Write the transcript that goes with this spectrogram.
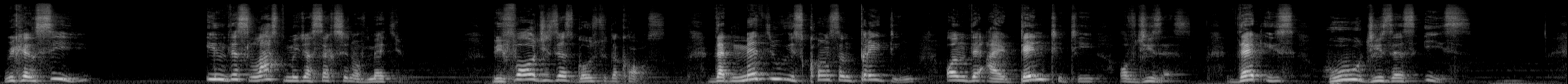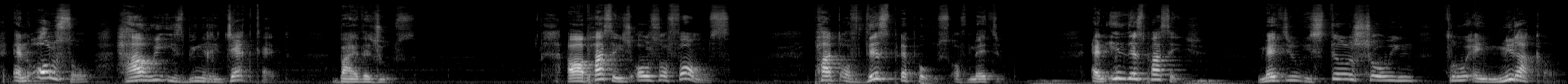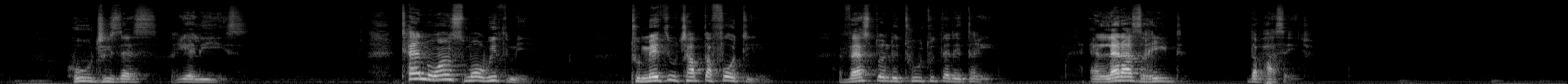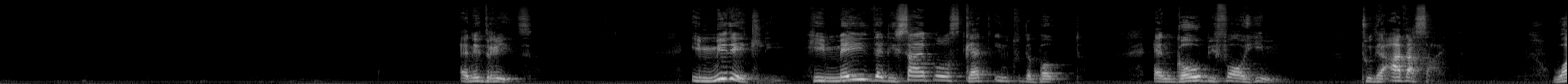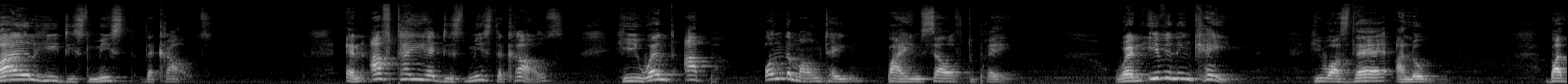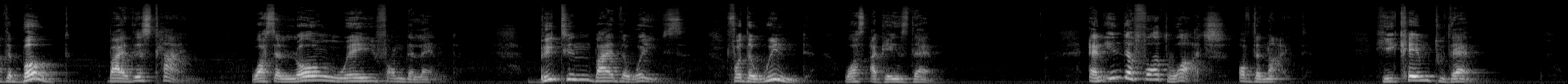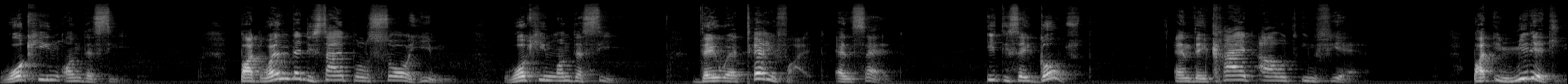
we can see in this last major section of Matthew, before Jesus goes to the cross, that Matthew is concentrating on the identity of Jesus. That is who Jesus is. And also how he is being rejected by the Jews. Our passage also forms part of this purpose of Matthew. And in this passage, Matthew is still showing through a miracle who Jesus really is. Turn once more with me to Matthew chapter 14, verse 22 to 33, and let us read the passage. And it reads Immediately he made the disciples get into the boat and go before him to the other side, while he dismissed the crowds. And after he had dismissed the crowds, he went up on the mountain by himself to pray. When evening came, he was there alone. But the boat by this time was a long way from the land, beaten by the waves, for the wind was against them. And in the fourth watch of the night, he came to them, walking on the sea. But when the disciples saw him walking on the sea, they were terrified and said, It is a ghost. And they cried out in fear. But immediately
